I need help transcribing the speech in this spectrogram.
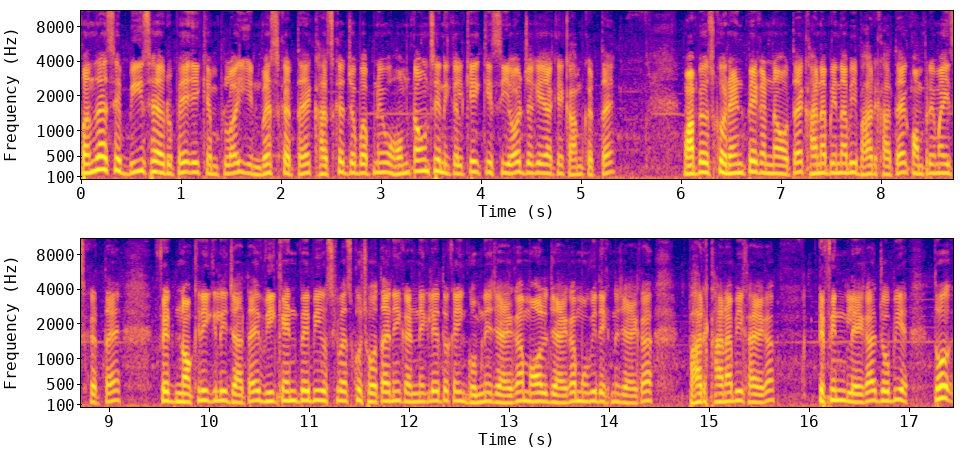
पंद्रह से बीस हज़ार रुपये एक एम्प्लॉय इन्वेस्ट करता है, खासकर जब अपने वो होम टाउन से निकल के किसी और जगह जाके काम करता है। वहाँ पे उसको रेंट पे करना होता है खाना पीना भी बाहर खाता है कॉम्प्रोमाइज़ करता है, फिर नौकरी के लिए जाता है। वीकेंड पे भी उसके पास कुछ होता नहीं करने के लिए तो कहीं घूमने जाएगा मॉल जाएगा मूवी देखने जाएगा, बाहर खाना भी खाएगा। टिफ़िन लेगा, जो भी है। तो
